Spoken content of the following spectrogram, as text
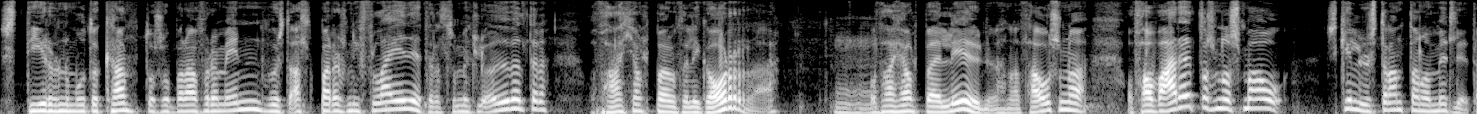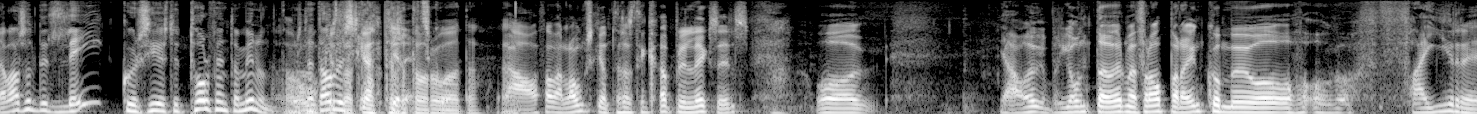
stýr honum út á kant og svo bara fram inn, veist, allt bara svona í flæði þetta er allt svo miklu auðveldara og það hjálpaði hann það líka orra Mhm. og það hjálpaði liðinu. Þannig að þá svona og þá var þetta svona smá skilur strandan á milli. Það var svolítið leikur síðustu 12-15 mínúnda Það var skemmtilegt að horfa á þetta. Já, það var langskemmtilegast í kapli leiksins. Og já, Jóndagur með frábæra innkomu og, og, og færi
